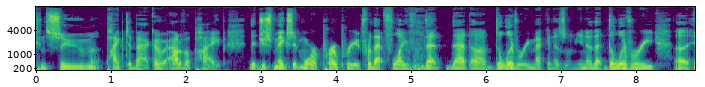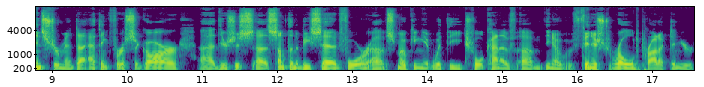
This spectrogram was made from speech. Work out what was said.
consume pipe tobacco out of a pipe that just makes it more appropriate for that flavor, mm. that that uh, delivery mechanism, you know, that delivery uh, instrument. I, I, think for a cigar, uh, there's just uh, something to be said for uh, smoking it with the full kind of um, you know finished rolled product in your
